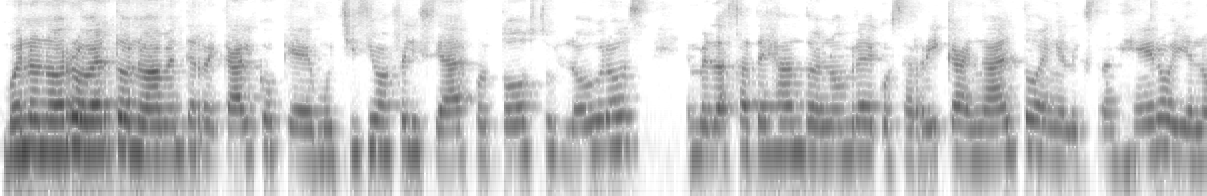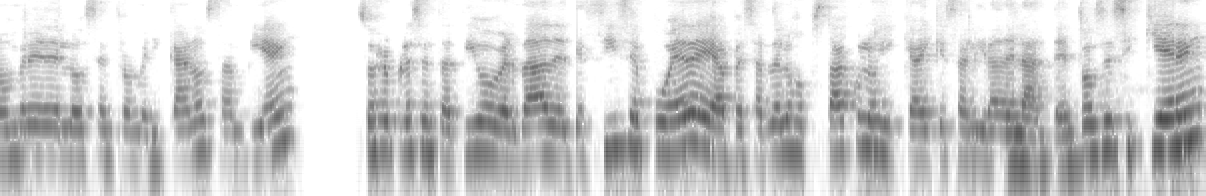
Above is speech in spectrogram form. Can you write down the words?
Bueno, no, Roberto, nuevamente recalco que muchísimas felicidades por todos tus logros. En verdad estás dejando el nombre de Costa Rica en alto en el extranjero y el nombre de los centroamericanos también. Sos representativo, ¿verdad? De que sí se puede a pesar de los obstáculos y que hay que salir adelante. Entonces, si quieren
